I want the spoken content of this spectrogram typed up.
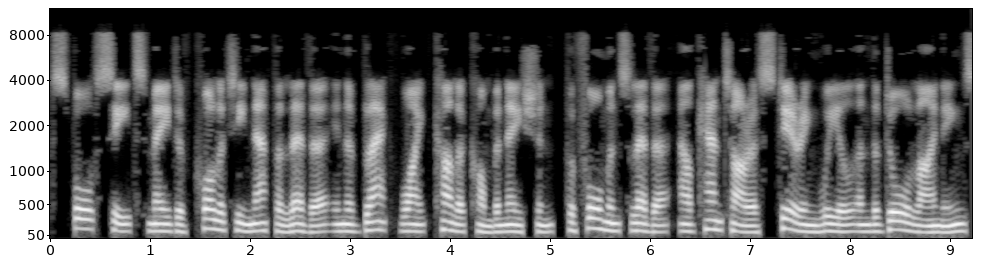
sports seats made of quality Nappa leather in a black-white color combination, performance leather, Alcantara steering wheel and the door linings,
